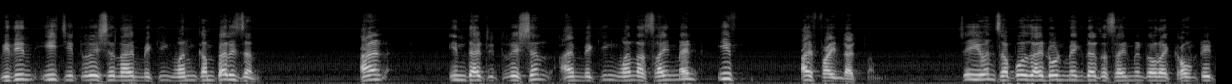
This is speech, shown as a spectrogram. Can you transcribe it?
Within each iteration, I am making one comparison and in that iteration, I am making one assignment if I find that number. So, even suppose I do not make that assignment or I count it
